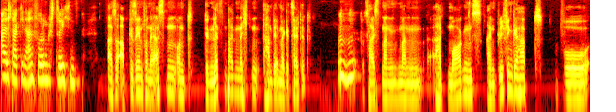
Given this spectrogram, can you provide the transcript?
Alltag in Anführungsstrichen. Also abgesehen von der ersten und den letzten beiden Nächten haben wir immer gezeltet. Mhm. Das heißt, man, man hat morgens ein Briefing gehabt, wo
